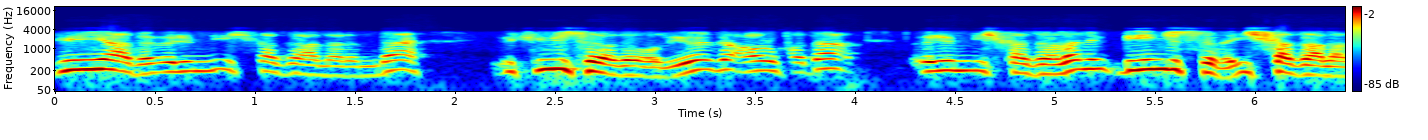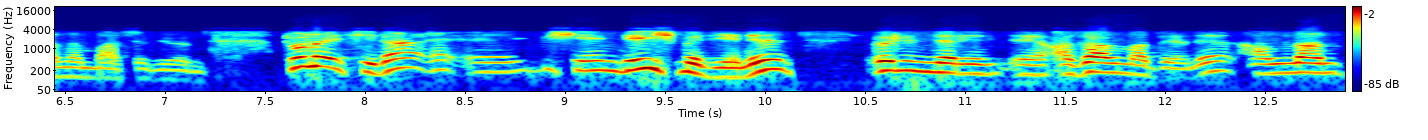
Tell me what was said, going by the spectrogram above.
dünyada ölümlü iş kazalarında üçüncü sırada oluyor ve Avrupa'da ölümlü iş kazaları birinci sırada iş kazalarından bahsediyorum. Dolayısıyla e, e, bir şeyin değişmediğini, ölümlerin e, azalmadığını, alınan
